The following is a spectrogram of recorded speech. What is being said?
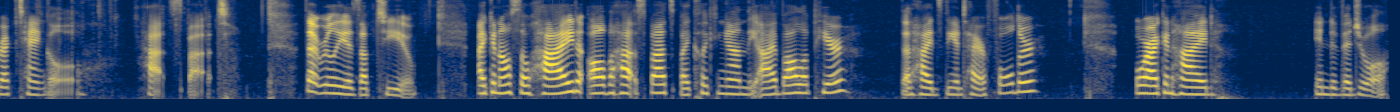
Rectangle hotspot. That really is up to you. I can also hide all the hotspots by clicking on the eyeball up here. That hides the entire folder. Or I can hide individual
